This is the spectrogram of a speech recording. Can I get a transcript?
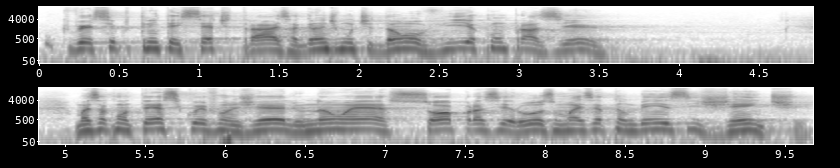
O que o versículo 37 traz: a grande multidão ouvia com prazer. Mas acontece que o Evangelho não é só prazeroso, mas é também exigente.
